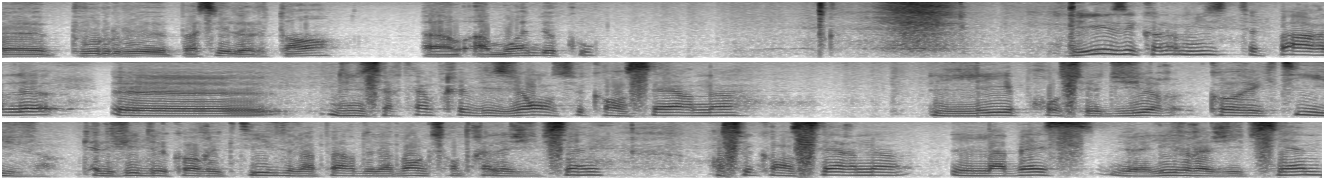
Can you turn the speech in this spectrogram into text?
euh, pour passer leur temps à, moins de coûts. Des économistes parlent euh, d'une certaine prévision en ce qui concerne les procédures correctives, qualifiées de correctives de la part de la Banque centrale égyptienne, en ce qui concerne la baisse de la livre égyptienne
